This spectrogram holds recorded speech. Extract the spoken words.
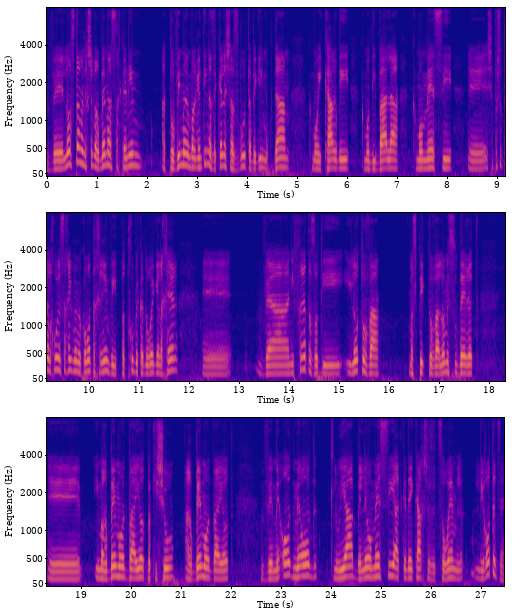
ולא סתם, אני חושב, הרבה מהשחקנים הטובים היום בארגנטינה זה כאלה שעזבו אותה בגיל מוקדם, כמו איקרדי, כמו דיבלה, כמו מסי, אה, שפשוט הלכו לשחק במקומות אחרים והתפתחו בכדורגל אחר. אה, והנבחרת הזאת היא, היא לא טובה, מספיק טובה, לא מסודרת, אה, עם הרבה מאוד בעיות בקישור, הרבה מאוד בעיות, ומאוד מאוד תלויה בלאו מסי עד כדי כך שזה צורם לראות את זה.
